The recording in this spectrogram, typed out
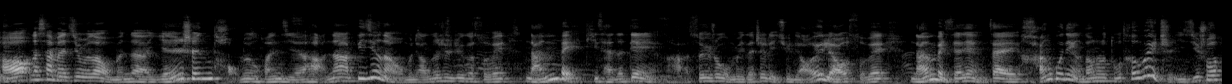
好，那下面进入到我们的延伸讨论环节哈。那毕竟呢，我们聊的是这个所谓南北题材的电影哈，所以说我们也在这里去聊一聊所谓南北题材电影在韩国电影当中的独特位置，以及说《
